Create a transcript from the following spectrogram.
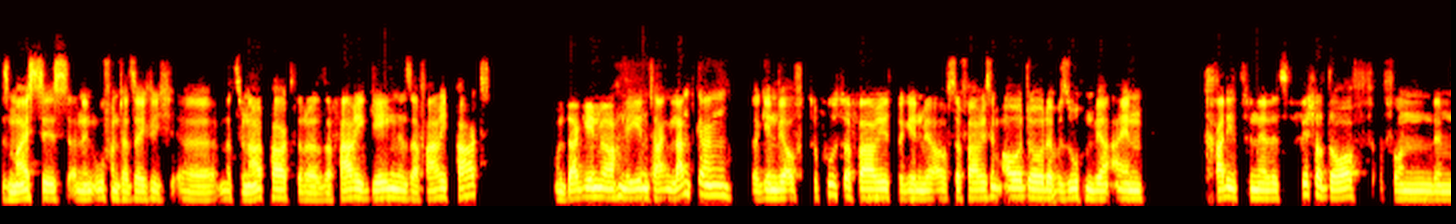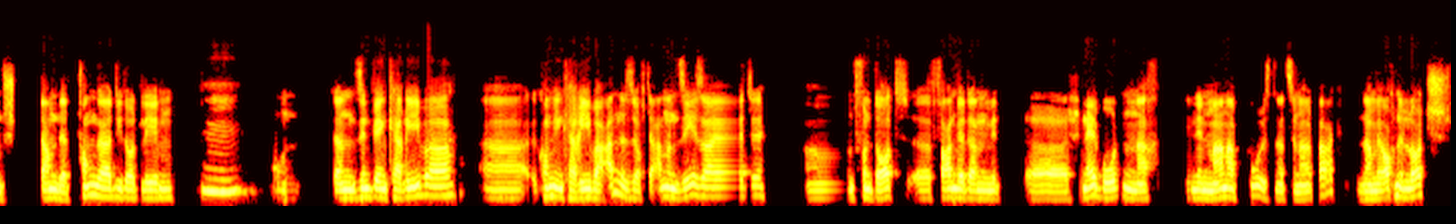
Das meiste ist an den Ufern tatsächlich äh, Nationalparks oder Safari-Gegenden, Safari-Parks. Und da gehen wir, machen wir jeden Tag einen Landgang. Da gehen wir auf zu Fuß-Safaris, da gehen wir auf Safaris im Auto, da besuchen wir ein traditionelles Fischerdorf von dem Stamm der Tonga, die dort leben. Mhm. Und dann sind wir in Kariba, äh, kommen in Kariba an, das ist auf der anderen Seeseite. Äh, und von dort äh, fahren wir dann mit äh, Schnellbooten nach in den Mana Pools Nationalpark. Dann haben wir auch eine Lodge.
